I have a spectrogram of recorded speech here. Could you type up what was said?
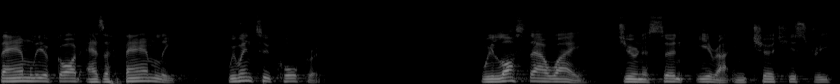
family of God as a family. We went too corporate. We lost our way during a certain era in church history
